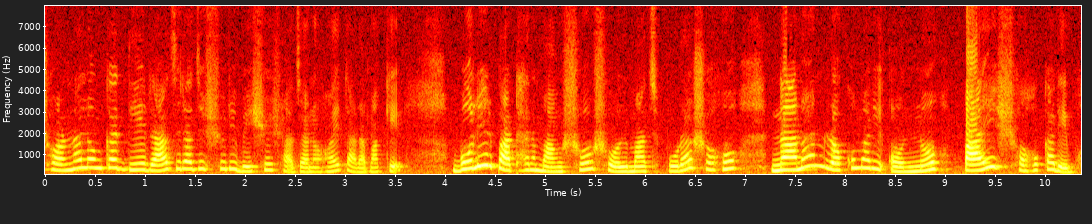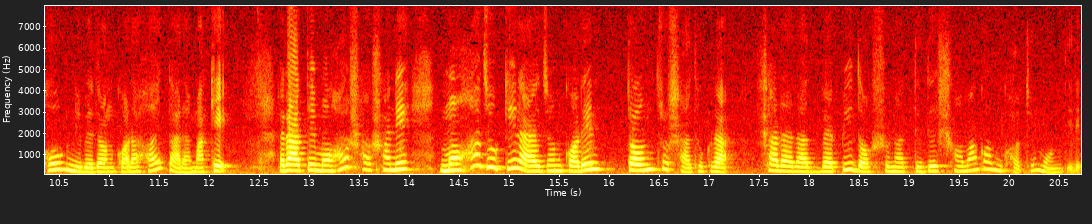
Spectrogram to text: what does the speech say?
স্বর্ণালঙ্কার দিয়ে রাজরাজেশ্বরী বেশে সাজানো হয় তারামাকে। বলির পাঠার মাংস, শোল মাছ পোড়া সহ নানান রকমারি অন্ন পায়েস সহকারে ভোগ নিবেদন করা হয় তারামাকে। রাতে মহাশ্মশানে মহাযজ্ঞের আয়োজন করেন তন্ত্র সাধকরা সারা রাত ব্যাপী দর্শনার্থীদের সমাগম ঘটে মন্দিরে।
